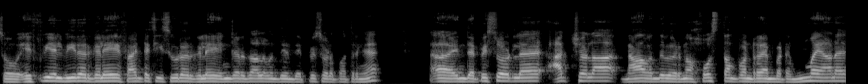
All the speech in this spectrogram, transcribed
ஸோ எஃபிஎல் வீரர்களே ஃபேண்டசி சூரர்களே எங்கே இருந்தாலும் வந்து இந்த எபிசோட பார்த்துருங்க uh, இந்த எபிசோட்ல ஆக்சுவலாக நான் வந்து வேறுனா ஹோஸ்ட் தான் பண்ணுறேன் பட் உண்மையான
